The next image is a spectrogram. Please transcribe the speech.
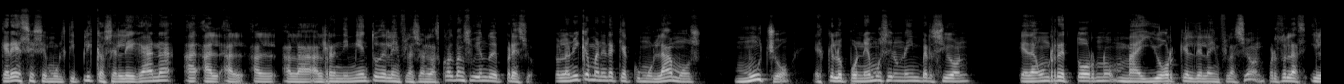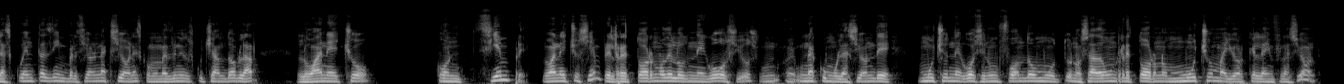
crece, se multiplica, o sea, le gana al, al, rendimiento de la inflación. Las cosas van subiendo de precio. Entonces, la única manera que acumulamos mucho es que lo ponemos en una inversión que da un retorno mayor que el de la inflación. Por eso las, y las cuentas de inversión en acciones, como me has venido escuchando hablar, lo han hecho con siempre, lo han hecho siempre. El retorno de los negocios, una acumulación de muchos negocios en un fondo mutuo nos ha dado un retorno mucho mayor que la inflación.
